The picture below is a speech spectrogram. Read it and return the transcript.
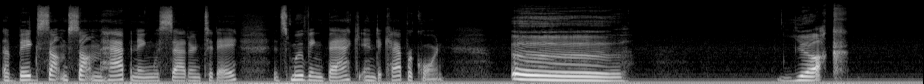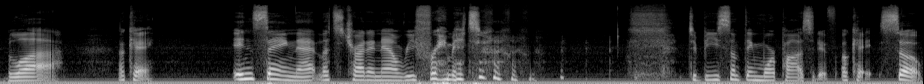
a big something something happening with Saturn today. It's moving back into Capricorn. Uh, yuck. Blah. Okay. In saying that, let's try to now reframe it to be something more positive. Okay, so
